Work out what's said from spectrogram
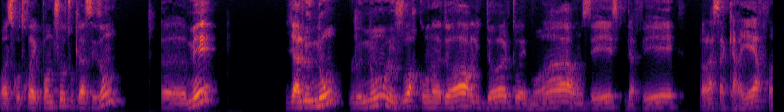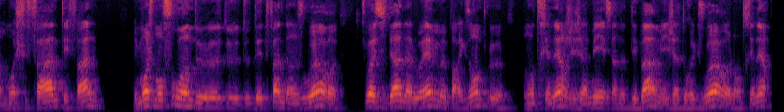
on va se retrouver avec Pancho toute la saison. Euh, mais il y a le nom, le nom, le joueur qu'on adore, l'idole, toi et moi, on sait ce qu'il a fait, voilà, sa carrière. Enfin, moi, je suis fan, t'es fan. Mais moi, je m'en fous hein, de, de, de- d'être fan d'un joueur. Tu vois, Zidane à l'OM, par exemple, mon entraîneur, j'ai jamais, c'est un autre débat, mais j'adorais le joueur, l'entraîneur.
